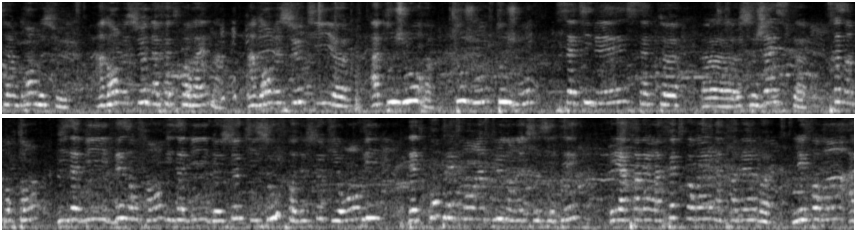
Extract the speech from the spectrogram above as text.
c'est un grand monsieur. Un grand monsieur de la fête foraine. Un grand monsieur qui euh, a toujours, toujours, toujours cette idée, cette, euh, euh, ce geste très important vis-à-vis des enfants, vis-à-vis de ceux qui souffrent, de ceux qui ont envie d'être complètement inclus dans notre société. Et à travers la fête foraine, à travers les forains, à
